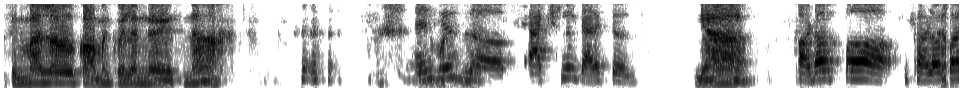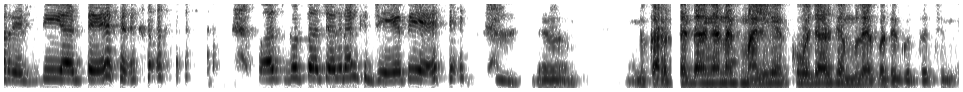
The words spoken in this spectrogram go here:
సినిమాల్లో కామిక్ విలన్గా వేసిన and his factional characters yeah. Kadapa Kadapa Reddy అంటే ఫస్ట్ గుర్తొచ్చేది నాకు జేపీఏ నువ్వు పెట్టగా నాకు మళ్ళీ కూజాలు చెంబులు అయిపోతే గుర్తొచ్చింది.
